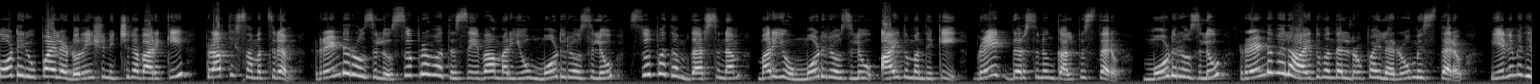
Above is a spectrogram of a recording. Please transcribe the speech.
కోటి రూపాయల డొనేషన్ ఇచ్చిన వారికి ప్రతి సంవత్సరం రెండు రోజులు సుప్రభాత సేవ మరియు మూడు రోజులు సుపథం దర్శనం మరియు మూడు రోజులు ఐదు మందికి బ్రేక్ దర్శనం కల్పిస్తారు. మూడు రోజులు రెండు వేల ఐదు వందల రూపాయల రూమ్ ఇస్తారు. ఎనిమిది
